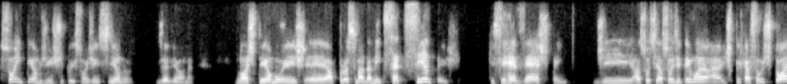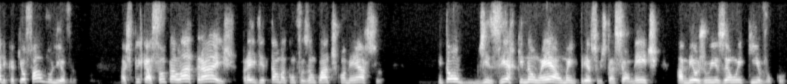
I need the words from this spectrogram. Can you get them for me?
Só em termos de instituições de ensino, Zé Viana, nós temos é, aproximadamente 700 que se revestem de associações e tem uma explicação histórica que eu falo no livro. A explicação está lá atrás para evitar uma confusão com atos comércio, então, dizer que não é uma empresa substancialmente, a meu juízo, é um equívoco.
